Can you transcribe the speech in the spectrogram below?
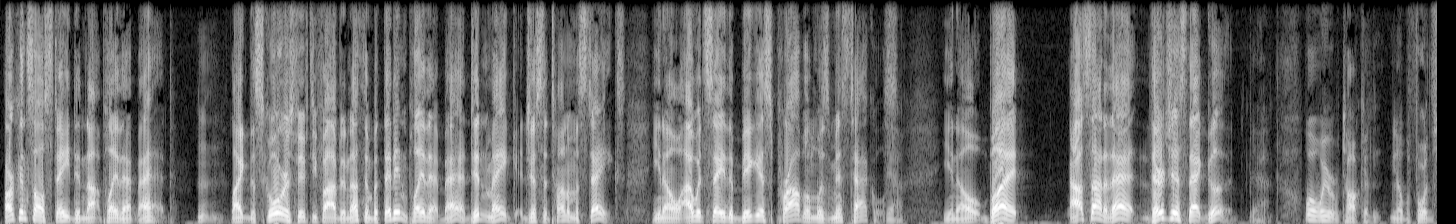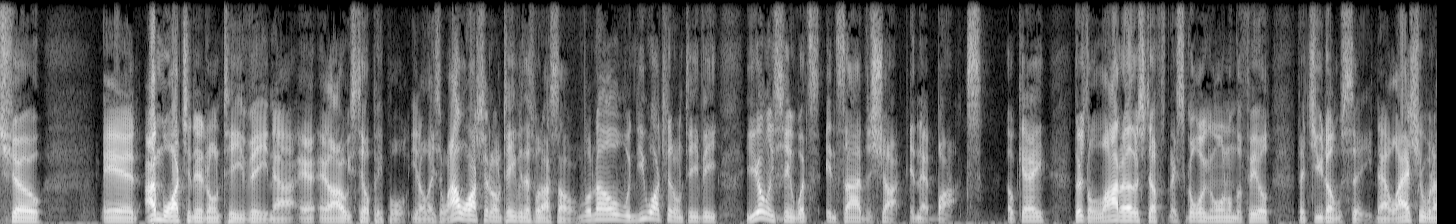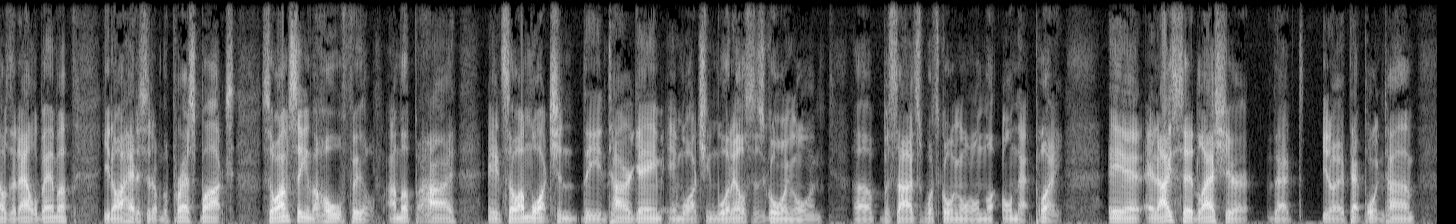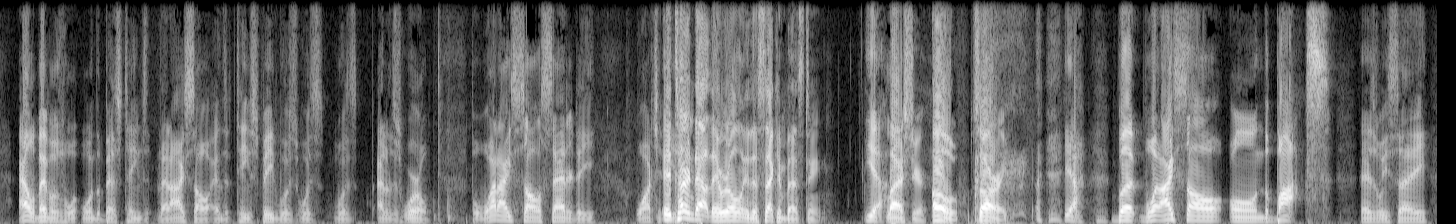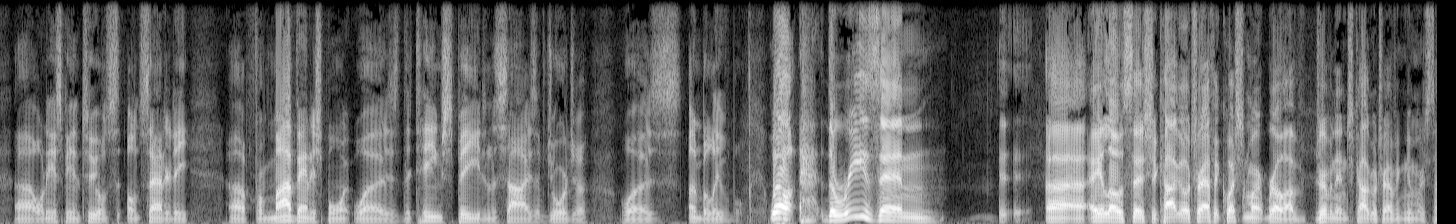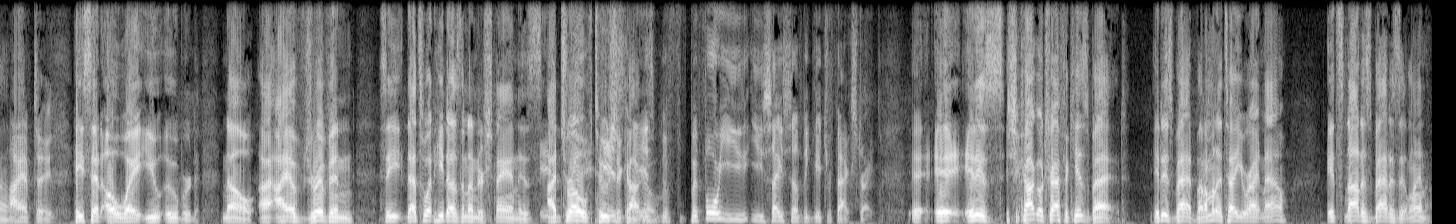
Arkansas State did not play that bad. Like the score is 55 to nothing, but they didn't play that bad. Didn't make just a ton of mistakes. You know, I would say the biggest problem was missed tackles. Yeah. You know, but outside of that, they're just that good. Well, we were talking, you know, before the show, and I'm watching it on TV now. And, and I always tell people, you know, they say, "Well, I watched it on TV. That's what I saw." Well, no, when you watch it on TV, you're only seeing what's inside the shot in that box. Okay. There's a lot of other stuff that's going on on the field that you don't see. Now, last year when I was at Alabama, you know, I had to sit up in the press box, so I'm seeing the whole field. I'm up high, and so I'm watching the entire game and watching what else is going on uh, besides what's going on on, the, on that play. And and I said last year that you know at that point in time, Alabama was one one of the best teams that I saw, and the team speed was was was out of this world. But what I saw Saturday, watching It turned out they were only the second best team yeah last year. Oh, sorry. yeah. But what I saw on the box, as we say uh, on ESPN two on, on Saturday, uh, from my vantage point, was the team speed and the size of Georgia was unbelievable. Well, the reason uh, Alo says Chicago traffic question mark, bro. I've driven in Chicago traffic numerous times. I have to. He said, "Oh wait, you Ubered." No, I, I have driven. See, that's what he doesn't understand is I drove to Is- Chicago. bef- before you you say something, get your facts straight. It, it, it is Chicago traffic is bad. It is bad, but I'm going to tell you right now, it's not as bad as Atlanta.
